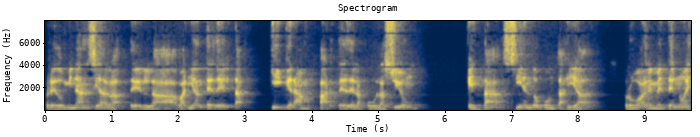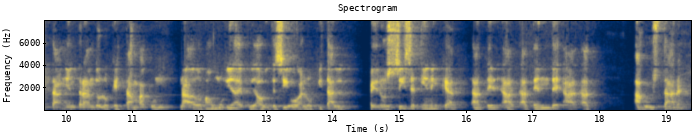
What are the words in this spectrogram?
predominancia de la, de la variante Delta y gran parte de la población está siendo contagiada. Probablemente no están entrando los que están vacunados a una unidad de cuidados intensivos al hospital, pero sí se tienen que atender, a, ajustar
